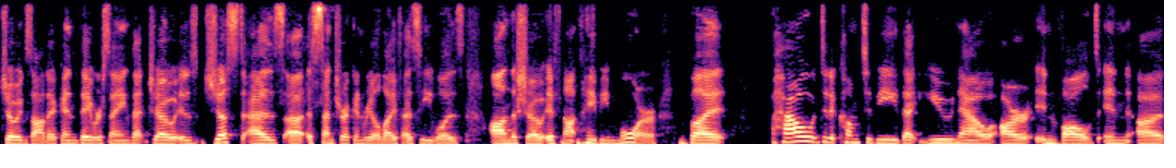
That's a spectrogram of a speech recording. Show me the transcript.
Joe Exotic, and they were saying that Joe is just as uh, eccentric in real life as he was on the show, if not maybe more. But how did it come to be that you now are involved in uh,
